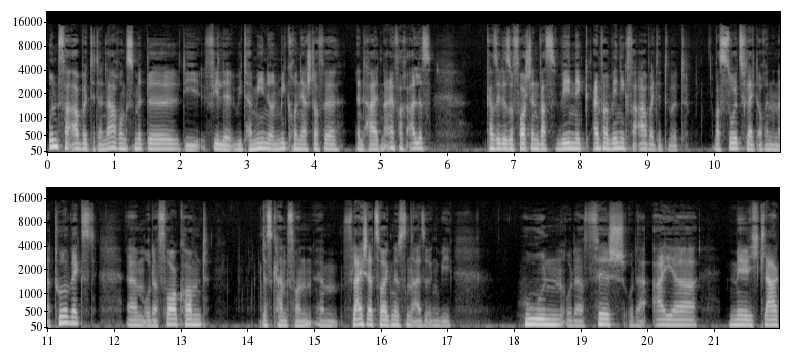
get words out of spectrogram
unverarbeitete Nahrungsmittel, die viele Vitamine und Mikronährstoffe enthalten. Einfach alles, kannst du dir so vorstellen, was wenig, einfach wenig verarbeitet wird. Was so jetzt vielleicht auch in der Natur wächst ähm, oder vorkommt. Das kann von ähm, Fleischerzeugnissen, also irgendwie Huhn oder Fisch oder Eier, Milch. Klar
